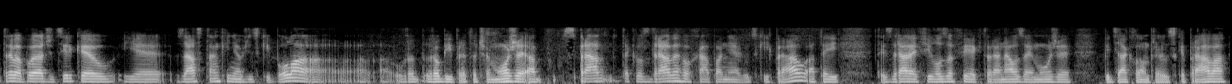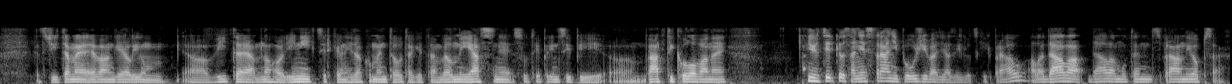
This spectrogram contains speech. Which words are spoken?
treba povedať, že církev je zástankyňou vždy bola a, a, a robí preto, čo môže a správ, takého zdravého chápania ľudských práv a tej, tej zdravej filozofie, ktorá naozaj môže byť základom pre ľudské práva. Keď čítame Evangelium Vite a mnoho iných cirkevných dokumentov, tak je tam veľmi jasne, sú tie princípy artikulované že církev sa nestráni používať jazyk ľudských práv, ale dáva, dáva mu ten správny obsah.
